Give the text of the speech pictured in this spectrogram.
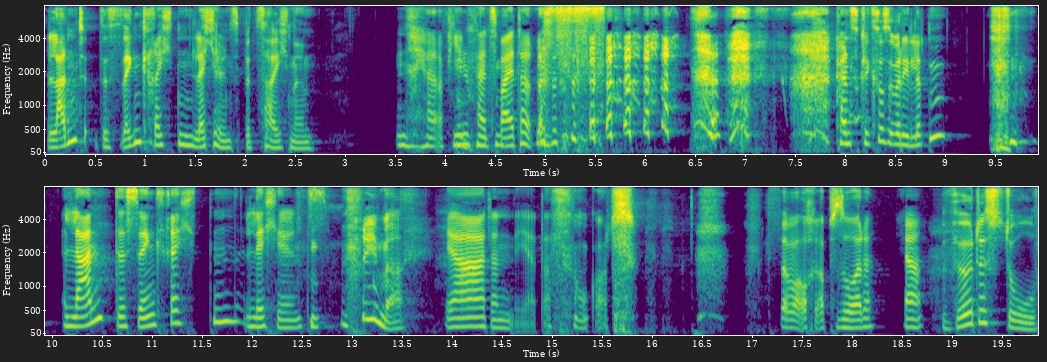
Land des senkrechten Lächelns bezeichnen? Naja, auf jeden Fall zweiteres. Kannst, kriegst du es über die Lippen? Land des senkrechten Lächelns. Prima. Ja, dann eher das. Oh Gott. Das ist aber auch absurde. Ja. Würdest du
